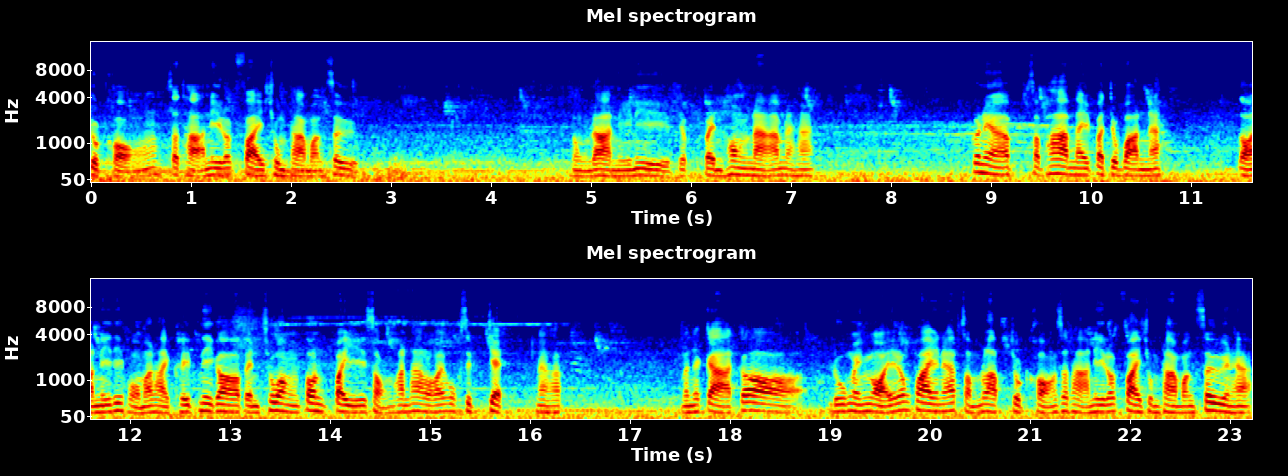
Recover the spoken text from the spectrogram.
จุดของสถานีรถไฟชุมทางบางซื่อตรงด้านนี้นี่จะเป็นห้องน้ำนะฮะก็เนี่ยครับสภาพในปัจจุบันนะตอนนี้ที่ผมมาถ่ายคลิปนี่ก็เป็นช่วงต้นปี 2567 นะครับ บรรยากาศก็ดูหง่อยๆลงไปนะครับสำหรับจุดของสถานีรถไฟชุมทางบางซื่อนะฮะ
